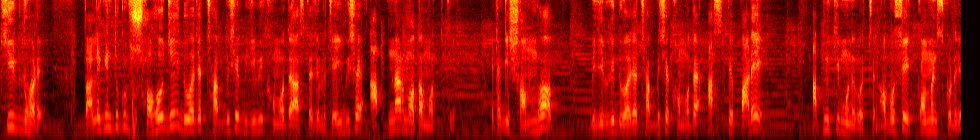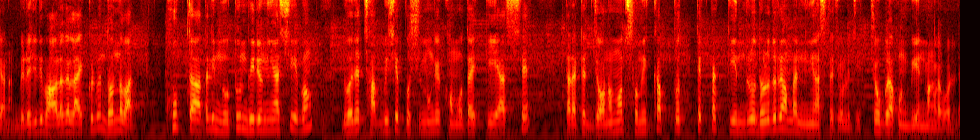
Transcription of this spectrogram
চির ধরে, তাহলে কিন্তু খুব সহজেই দু হাজার ছাব্বিশে বিজেপি ক্ষমতায় আসতে চলেছে। এই বিষয়ে আপনার মতামত কি? এটা কি সম্ভব? বিজেপি কি দু হাজার ছাব্বিশে ক্ষমতায় আসতে পারে? আপনি কি মনে করছেন? অবশ্যই কমেন্টস করে জানান। ভিডিও যদি ভালো লাগে লাইক করবেন। ধন্যবাদ। খুব তাড়াতাড়ি নতুন ভিডিও নিয়ে আসছি এবং দু হাজার ছাব্বিশে পশ্চিমবঙ্গে ক্ষমতায় কে আসছে? তার একটা জনমত সমীক্ষা প্রত্যেকটা কেন্দ্র ধরে ধরে আমরা নিয়ে আসতে চলেছি। চোখ রাখুন বিএন বাংলা বললে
